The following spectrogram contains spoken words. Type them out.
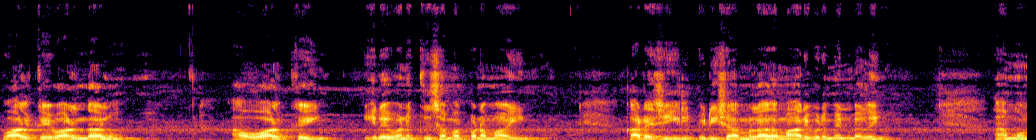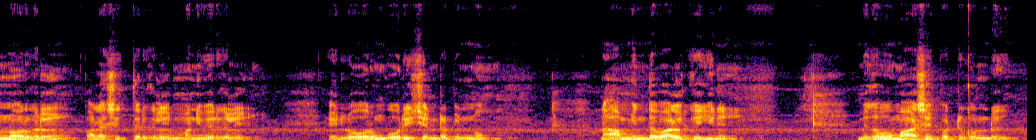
வாழ்க்கை வாழ்ந்தாலும் அவ்வாழ்க்கை இறைவனுக்கு சமர்ப்பணமாகி கடைசியில் பிடிசாமலாக மாறிவிடும் என்பதை நம் முன்னோர்கள் பல சித்தர்கள் மனிதர்கள் எல்லோரும் கூறி சென்ற பின்னும் நாம் இந்த வாழ்க்கையில் மிகவும் ஆசைப்பட்டு கொண்டு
